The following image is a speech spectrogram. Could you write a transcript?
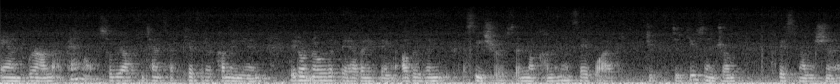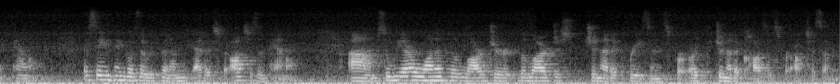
and we're on that panel. So we oftentimes have kids that are coming in. They don't know that they have anything other than seizures, and they'll come in and say, "Well, I have DQ syndrome," based on the genetic panel. The same thing goes that we've been added to the autism panel. Um, so we are one of the larger, the largest genetic reasons for, or genetic causes for autism.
